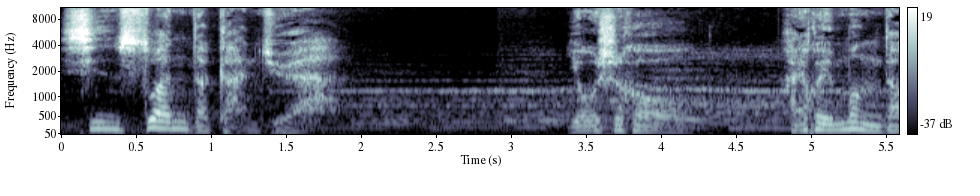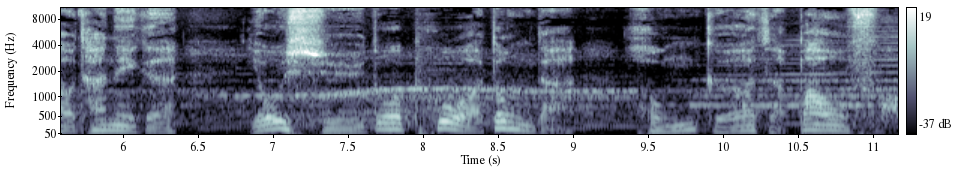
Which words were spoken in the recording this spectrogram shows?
心酸的感觉。有时候还会梦到他那个有许多破洞的红格子包袱。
